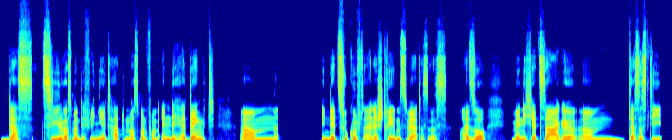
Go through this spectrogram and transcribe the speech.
das Ziel, was man definiert hat und was man vom Ende her denkt, ähm, in der Zukunft ein erstrebenswertes ist. Also wenn ich jetzt sage, ähm, das ist die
